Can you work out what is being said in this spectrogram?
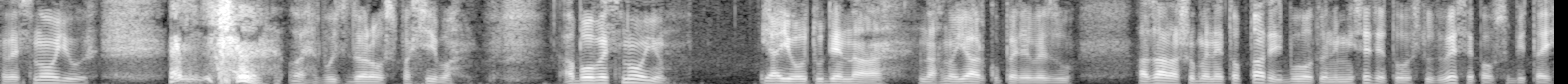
весною. Ой, будь здоров, спасибо. Або весною я його туди на, на гноярку перевезу. А зараз, щоб не топтатись, болото не місити, то ось тут висипав собі та й,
